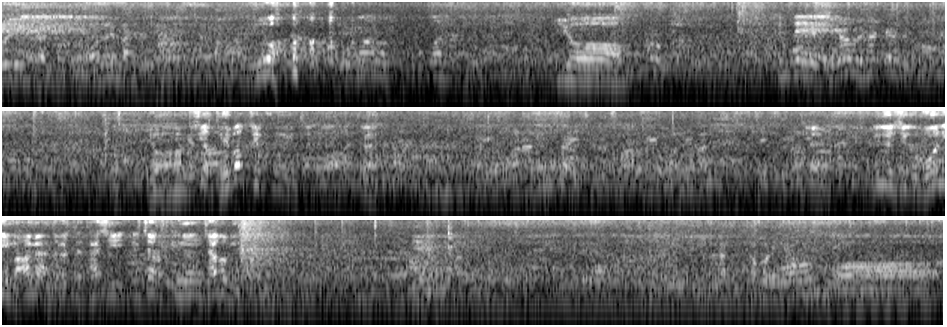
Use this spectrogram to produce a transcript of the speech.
올리느라 원을 만드세요. 우와. 이야, 근데, 지갑을 살 때는 야, 진짜 대박 제품입니다. 와, 네. 자기가 원하는 사이즈로 정확하게 원을 만드실 수 있고요. 네. 이거 지금 원이 마음에 안 들었을 때 다시 일자로 피는 작업입니다. 예. 다시 펴버리고 와.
